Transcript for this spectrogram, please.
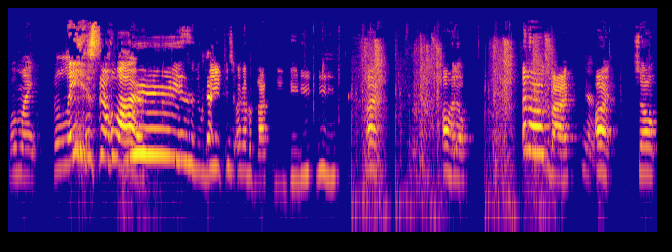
But my the lady's still alive. I got a black. Alright. Oh, hello. Hello, goodbye. Alright, so,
